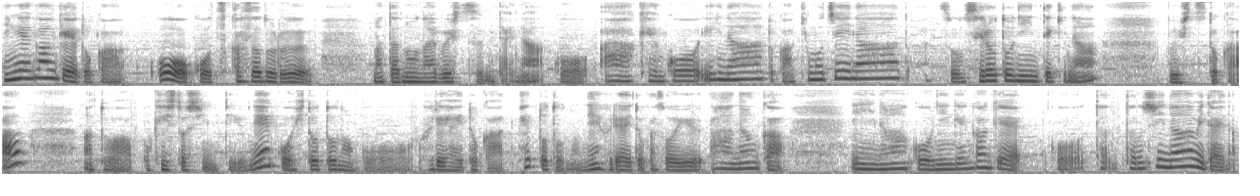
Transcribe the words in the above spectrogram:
人間関係とかをこう司るまた脳内物質みたいなこうあ健康いいなとか気持ちいいなとかそのセロトニン的な物質とかあとはオキシトシンっていうねこう人とのこう触れ合いとかペットとのね触れ合いとかそういうあなんかいいなこう人間関係こう楽しいなみたいな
